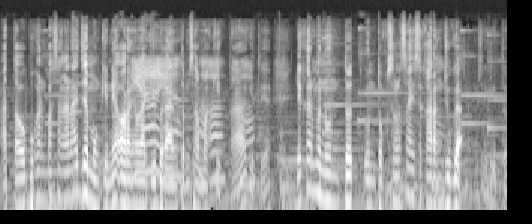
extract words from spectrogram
atau bukan pasangan aja mungkin ya orang yang Iya, lagi iya. berantem sama Heeh, kita, heeh. gitu ya, dia kan menuntut untuk selesai sekarang juga, misalnya gitu.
